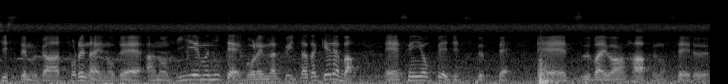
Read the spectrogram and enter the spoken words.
システムが取れないのであの DM にてご連絡いただければ、えー専用ページ作って、えー 2x1 ハーフのセール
